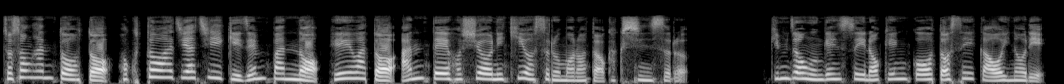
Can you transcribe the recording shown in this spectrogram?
朝鮮半島と北東アジア地域全般の平和と安定保障に寄与するものと確信する。金正恩元帥の健康と成果を祈り、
